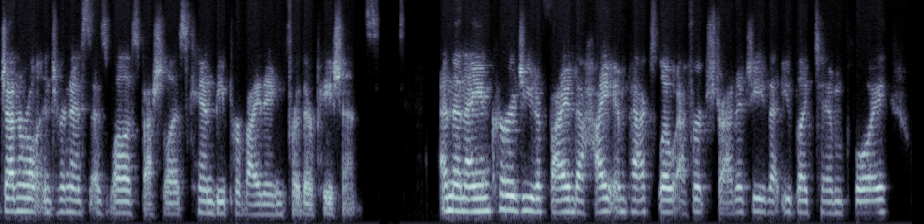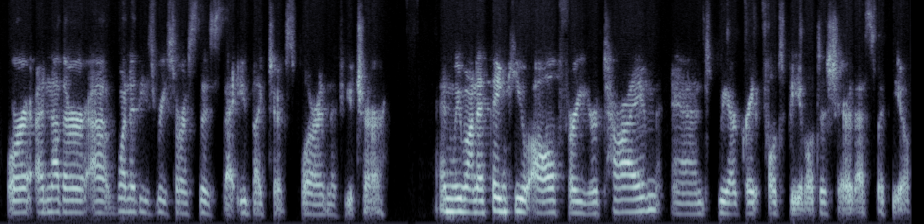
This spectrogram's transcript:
general internists as well as specialists can be providing for their patients. And then I encourage you to find a high impact, low effort strategy that you'd like to employ, or another uh, one of these resources that you'd like to explore in the future. And we want to thank you all for your time, and we are grateful to be able to share this with you.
